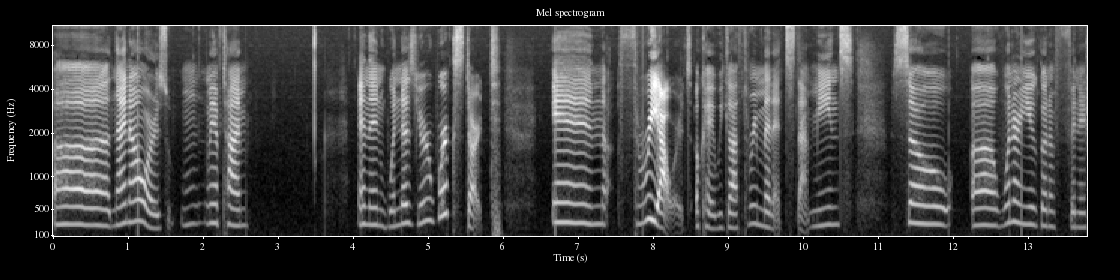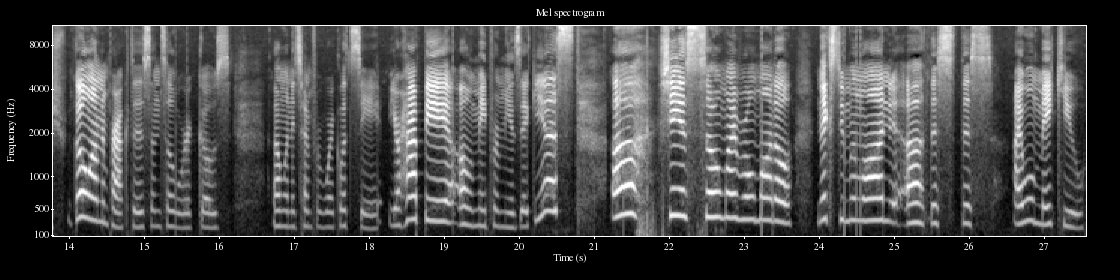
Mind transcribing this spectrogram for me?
Uh, nine hours. Mm, we have time. And then when does your work start? In three hours. Okay, we got three minutes. That means, so, uh, when are you gonna finish? Go on and practice until work goes, uh, when it's time for work. Let's see. You're happy? Oh, made for music. Yes! Uh, she is so my role model. Next to Milan, uh, this, this, I will make you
